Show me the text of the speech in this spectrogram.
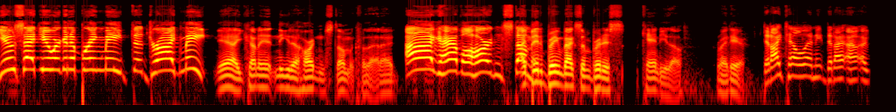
You said you were going to bring me the dried meat. Yeah, you kind of need a hardened stomach for that. I I have a hardened stomach. I did bring back some British candy though, right here. Did I tell any? Did I, I I-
